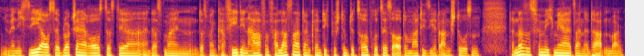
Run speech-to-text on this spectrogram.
Wenn ich sehe aus der Blockchain heraus, dass, der, dass, mein, dass mein Kaffee den Hafen verlassen hat, dann könnte ich bestimmte Zollprozesse automatisiert anstoßen. Dann ist es für mich mehr als eine Datenbank.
